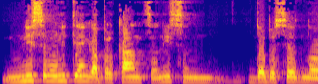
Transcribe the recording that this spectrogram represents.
Nisem imel niti enega Balkanca, nisem dobesedno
